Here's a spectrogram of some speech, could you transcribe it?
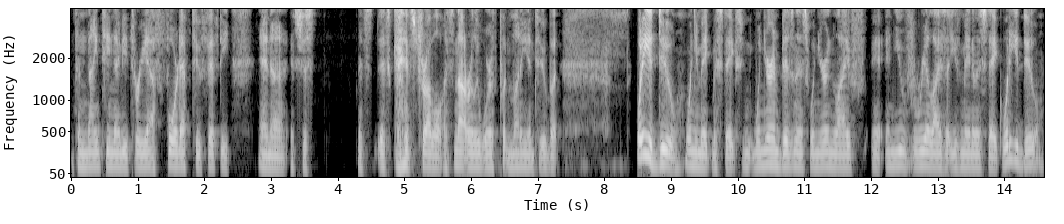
it's a 1993 F Ford F250, and uh, it's just it's it's it's trouble. It's not really worth putting money into. But what do you do when you make mistakes? When you're in business, when you're in life, and you've realized that you've made a mistake, what do you do?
